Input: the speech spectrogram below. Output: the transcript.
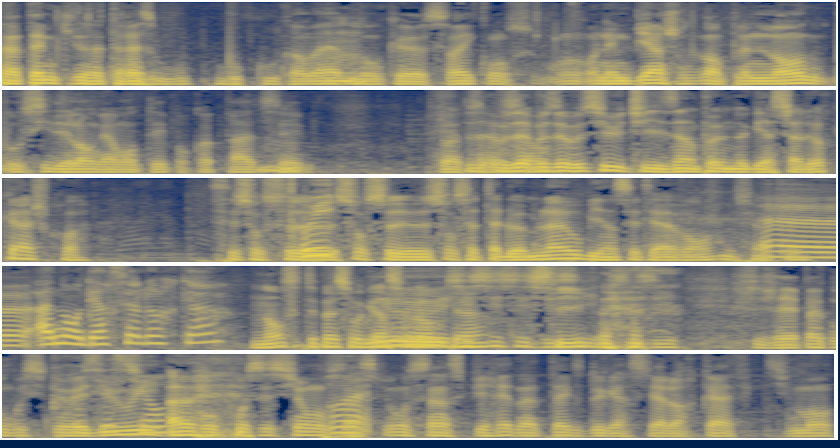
un thème qui nous intéresse beaucoup quand même. Mm. Donc euh, c'est vrai qu'on on aime bien chanter dans plein de langues, aussi des langues inventées, pourquoi pas. Mm. Vous, vous avez, aussi utilisé un poème de Garcia Lorca, je crois. C'est sur ce, Oui. sur ce, sur cet album-là ou bien c'était avant je me. Euh, ah non, Garcia Lorca? Non, c'était pas sur Garcia oui, oui, Lorca. si, si, si, si, si, si, si. J'avais pas compris si tu m'avais dit oui. Ah. Pour Procession, on s'est Ouais. inspi- on s'est inspiré d'un texte de Garcia Lorca, effectivement,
